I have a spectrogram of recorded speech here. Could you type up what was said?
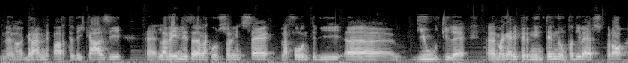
nella grande parte dei casi eh, la vendita della console in sé la fonte di, eh, di utile, eh, magari per Nintendo è un po' diverso, però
